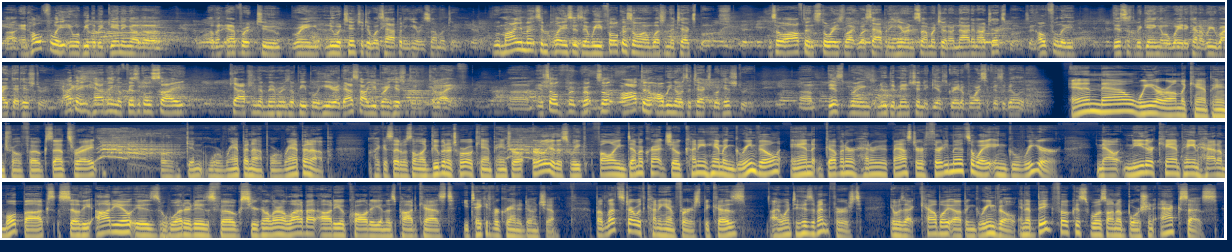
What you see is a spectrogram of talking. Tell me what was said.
Uh, and hopefully it will be the beginning of a of an effort to bring new attention to what's happening here in Summerton. With monuments in places, and we focus on what's in the textbooks. And so often stories like what's happening here in Summerton are not in our textbooks. And hopefully this is the beginning of a way to kind of rewrite that history. I think having a physical site, capturing the memories of people here, that's how you bring history to, to life. Um, and so, so often all we know is the textbook history. Um, this brings new dimension. It gives greater voice and visibility. And now we are on the campaign trail, folks. That's right. We're getting, we're ramping up. We're ramping up. Like I said, it was on the gubernatorial campaign trail earlier this week, following Democrat Joe Cunningham in Greenville and Governor Henry McMaster 30 minutes away in Greer. Now, neither campaign had a mult box, so the audio is what it is, folks. You're going to learn a lot about audio quality in this podcast. You take it for granted, don't you? But let's start with Cunningham first, because I went to his event first. It was at Cowboy Up in Greenville, and a big focus was on abortion access.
